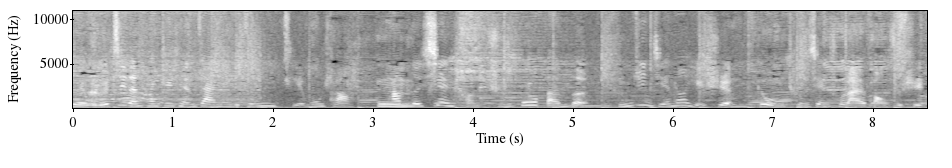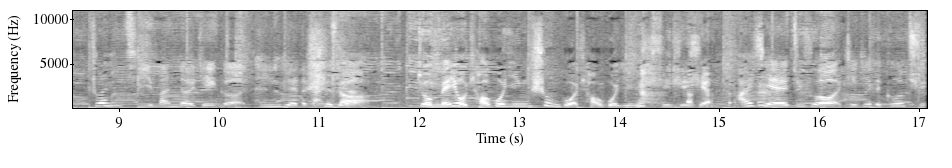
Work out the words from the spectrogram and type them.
对我就记得他之前在那个综艺节目上，他们的现场直播版本，林俊杰呢也是给我们呈现出来，仿佛是专辑般的这个音乐的感觉。是的，就没有调过音，胜过调过音。是是是，而且据说 J J 的歌曲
